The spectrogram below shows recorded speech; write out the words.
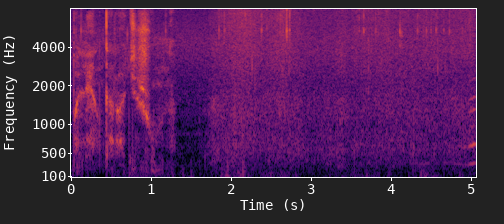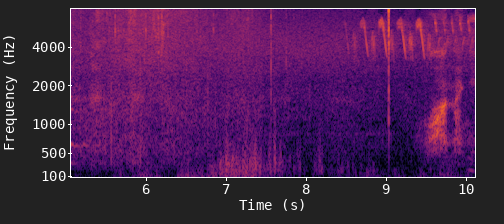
Блин, короче, шумно. Вон они.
